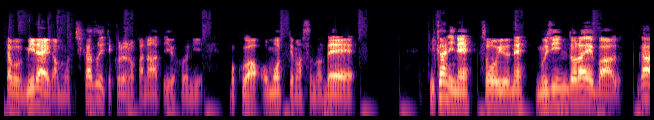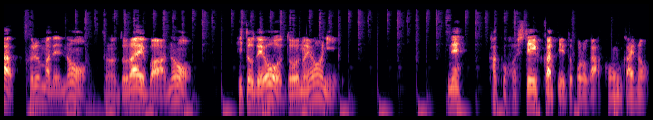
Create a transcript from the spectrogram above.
多分未来がもう近づいてくるのかなっていうふうに僕は思ってますので、いかにね、そういうね、無人ドライバーが来るまでの、そのドライバーの人手をどのように、ね、確保していくかっていうところが今回の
